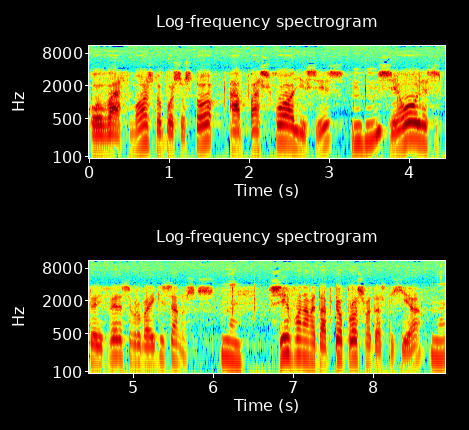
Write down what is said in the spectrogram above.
ο βαθμός, το ποσοστό απασχόλησης σε όλες τις περιφέρειες της Ευρωπαϊκής Ένωσης. Ναι. Σύμφωνα με τα πιο πρόσφατα στοιχεία, ναι.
